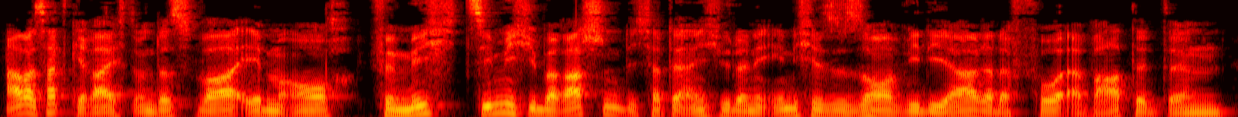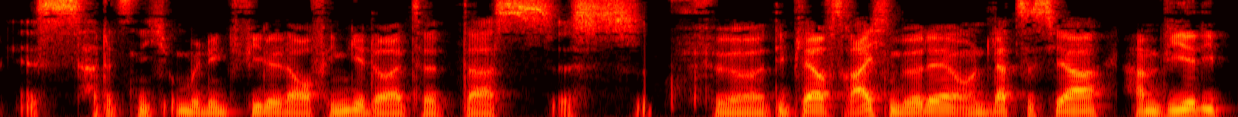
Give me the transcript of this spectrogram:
Aber es hat gereicht und das war eben auch für mich ziemlich überraschend. Ich hatte eigentlich wieder eine ähnliche Saison wie die Jahre davor erwartet, denn es hat jetzt nicht unbedingt viel darauf hingedeutet, dass es für die Playoffs reichen würde. Und letztes Jahr haben wir die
